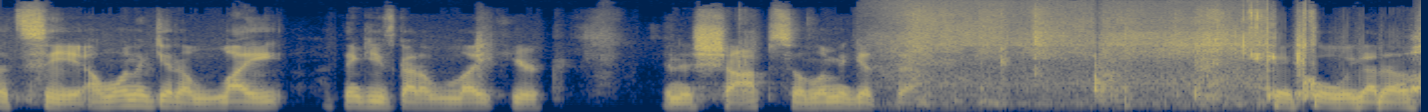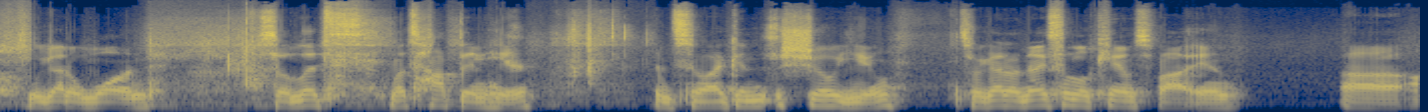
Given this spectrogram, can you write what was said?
Let's see, I want to get a light. I think he's got a light here in his shop, so let me get that. Okay, cool. We got a we got a wand. So let's let's hop in here, and so I can show you. So I got a nice little camp spot in uh,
